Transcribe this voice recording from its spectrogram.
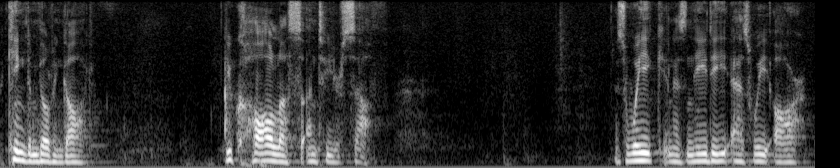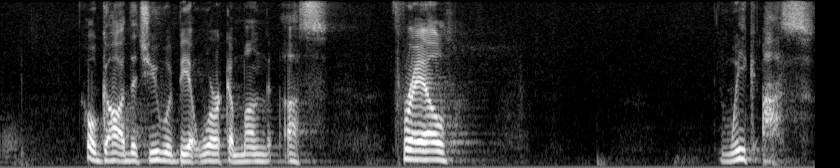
a kingdom building God. You call us unto yourself. As weak and as needy as we are. Oh God, that you would be at work among us, frail and weak us.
